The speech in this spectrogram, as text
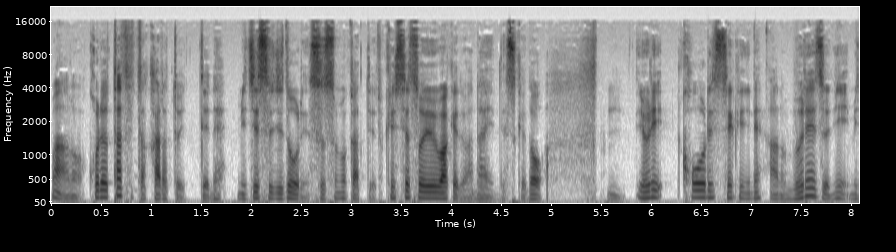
まあ、あのこれを立てたからといってね、道筋通りに進むかっていうと、決してそういうわけではないんですけど、うん、より効率的にね、あのブレずに道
